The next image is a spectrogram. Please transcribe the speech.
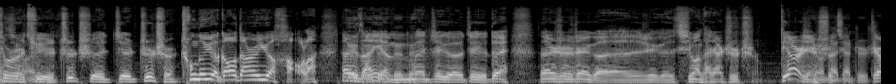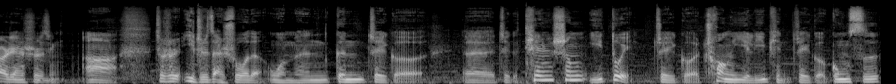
就是去支持就支持，冲的越高当然越好了。但是咱也这个这个对，但是这个这个希望大家支持。第二件事情，第二件事情啊，就是一直在说的，我们跟这个呃这个天生一对这个创意礼品这个公司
